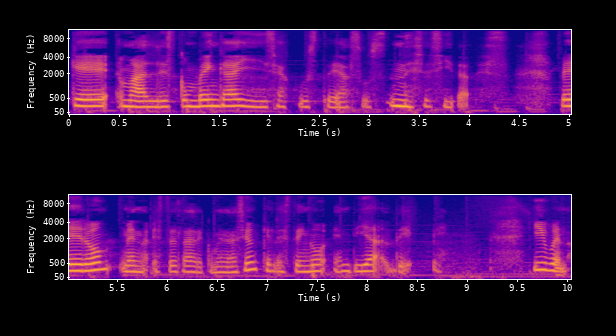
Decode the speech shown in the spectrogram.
que más les convenga y se ajuste a sus necesidades. Pero bueno, esta es la recomendación que les tengo en día de hoy. Y bueno,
